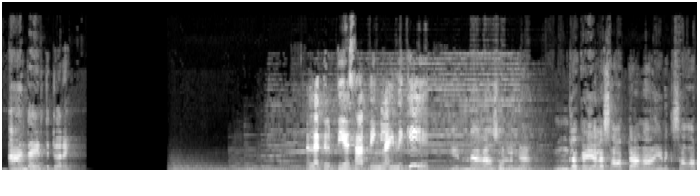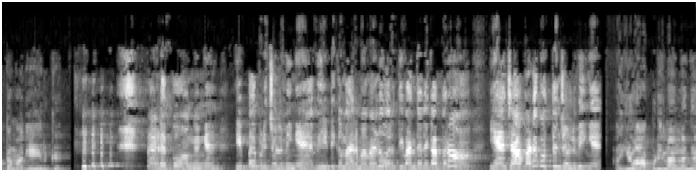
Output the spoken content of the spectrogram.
ஆ இந்தா எடுத்துட்டு வரேன். நல்லா திருப்தியா சாப்பிட்டீங்களா இன்னைக்கு? என்னதான் சொல்லுங்க. உங்க கையால சாப்பிட்டாதான் எனக்கு சாப்பிட்ட மாதிரியே இருக்கு அட போங்கங்க இப்ப எப்படி சொல்லுவீங்க வீட்டுக்கு மருமகன் ஒருத்தி வந்ததுக்கு அப்புறம் ஏன் சாப்பாட குத்தம் சொல்லுவீங்க ஐயோ அப்படிலாம் இல்லைங்க.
